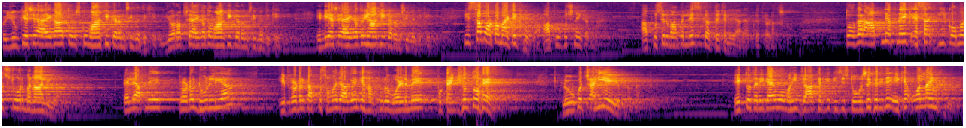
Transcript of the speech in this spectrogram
कोई यूके से आएगा तो उसको वहाँ की करेंसी में दिखेगी। यूरोप से आएगा तो वहाँ की करेंसी में दिखेगी। इंडिया से आएगा तो यहाँ की करेंसी में दिखेगी। ये सब ऑटोमेटिक होगा। आपको कुछ नहीं करना है। आपको सिर्फ़ वहाँ पर लिस्ट करते चले जाना है अपने प्रोडक्ट्स को। तो अगर आपने अपना एक ऐसा ई कॉमर्स स्टोर बना लिया, पहले आपने एक प्रोडक्ट ढूंढ लिया, ये प्रोडक्ट आपको समझ आ गया कि हाँ पूरे वर्ल्ड में पोटेंशियल तो है। लोगों को चाहिए ये प्रोडक्ट एक तो तरीका है वो वहीं जा करके किसी स्टोर से खरीदे, एक है ऑनलाइन खरीदे।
